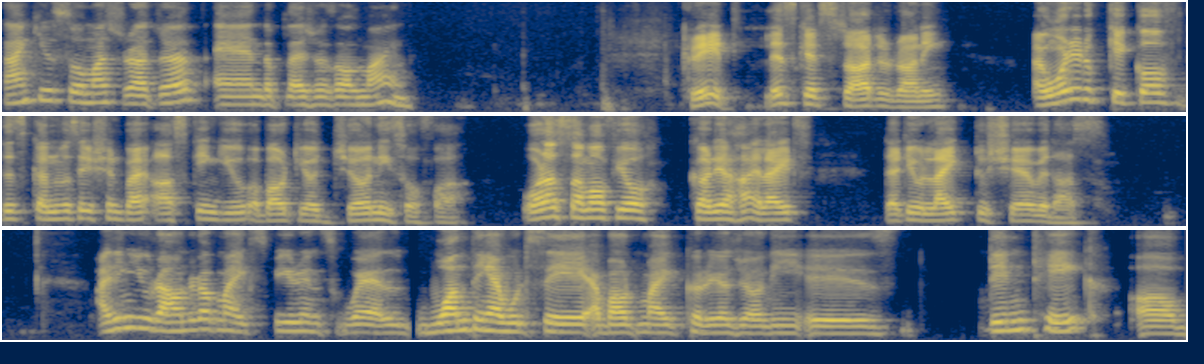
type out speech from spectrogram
Thank you so much, Rajat, and the pleasure is all mine. Great. Let's get started, Rani. I wanted to kick off this conversation by asking you about your journey so far. What are some of your career highlights that you like to share with us? I think you rounded up my experience well. One thing I would say about my career journey is didn't take a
